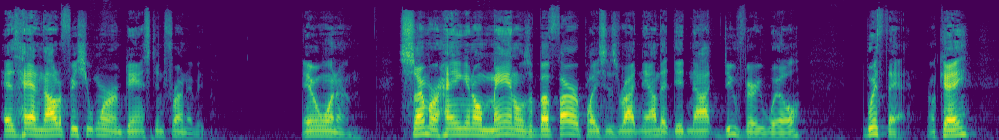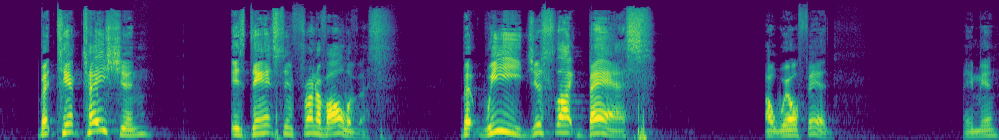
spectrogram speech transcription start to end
has had an artificial worm danced in front of it. Every one of them. Some are hanging on mantles above fireplaces right now that did not do very well with that, okay? But temptation is danced in front of all of us. But we, just like bass, are well fed. Amen?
